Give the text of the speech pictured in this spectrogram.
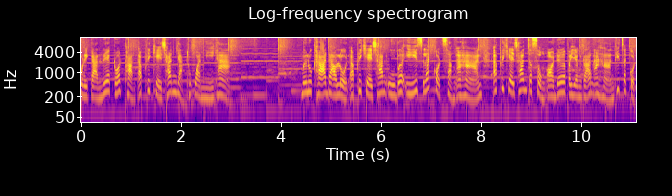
บริการเรียกรถผ่านแอปพลิเคชันอย่างทุกวันนี้ค่ะเมื่อลูกค้าดาวน์โหลดแอปพลิเคชัน Uber Eats และกดสั่งอาหาร แอปพลิเคชันจะส่งออเดอร์ไปยังร้านอาหารที่จะกด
